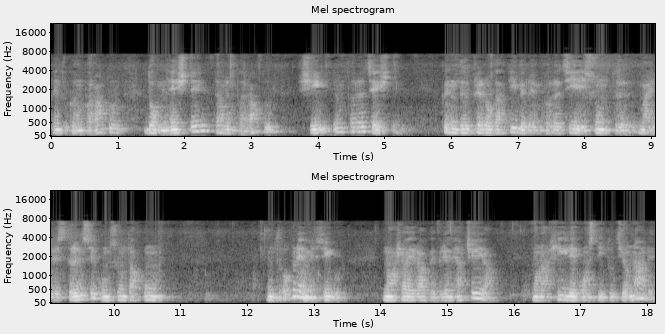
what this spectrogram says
pentru că împăratul domnește, dar împăratul și împărățește. Când prerogativele împărăției sunt uh, mai restrânse, cum sunt acum într-o vreme, sigur, nu așa era pe vremea aceea, monarhiile constituționale.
